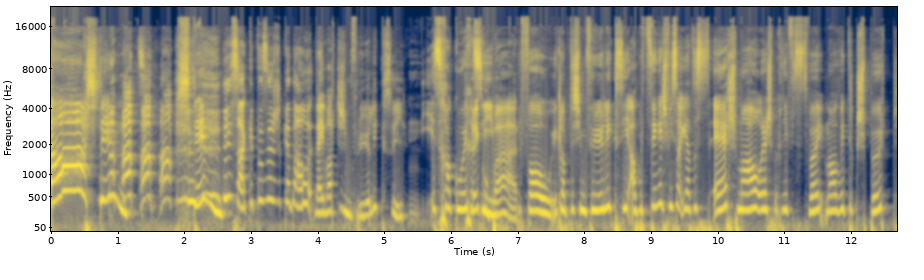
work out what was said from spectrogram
Ah, stimmt! stimmt! Ich sage, das ist genau... Nein, warte, das war im Frühling. gewesen. Es kann gut Krieg sein. Bär. Voll. Ich glaube, das war im Frühling. gewesen. Aber das Ding ist, wieso, ich habe das das erste Mal, respektive das zweite Mal wieder gespürt.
